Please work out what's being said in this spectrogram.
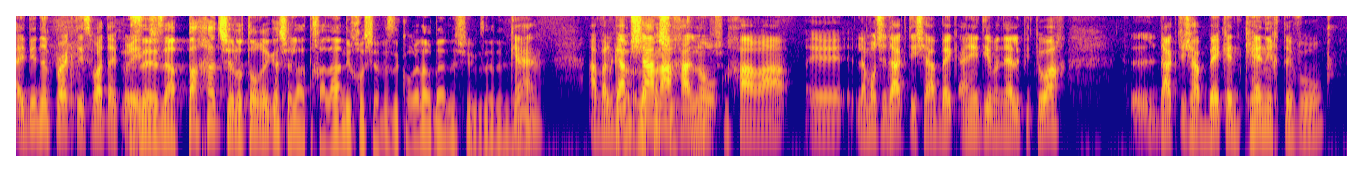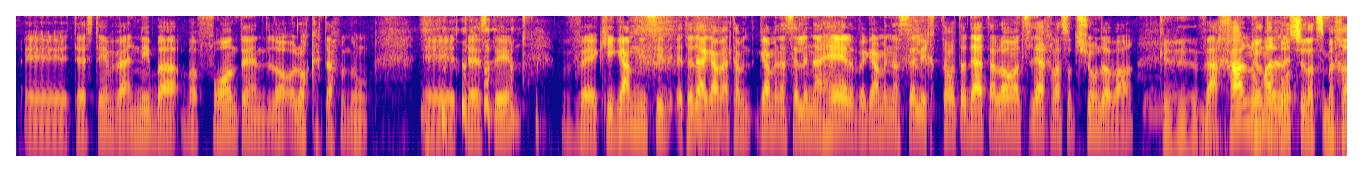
I didn't practice what I preach. זה, זה הפחד של אותו רגע של ההתחלה, אני חושב, וזה קורה להרבה אנשים. זה... כן, אבל גם לא, שם לא אכלנו לא חרא, אה, למרות שדאגתי שהבק, אני הייתי מנהל לפיתוח, דאגתי שה backend כן יכתבו טסטים, ואני ב frontend לא, לא כתבנו אה, טסטים, וכי גם ניסיתי, אתה יודע, גם, אתה גם מנסה לנהל וגם מנסה לכתוב, אתה יודע, אתה לא מצליח לעשות שום דבר. כן. ואכלנו מלא... להיות הבוס של עצמך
